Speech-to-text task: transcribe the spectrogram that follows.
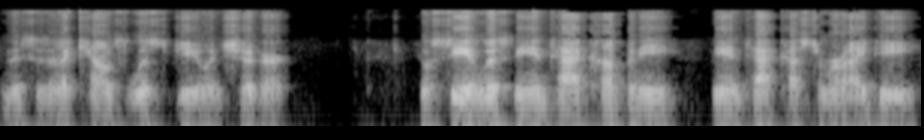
and this is an accounts list view in Sugar, you'll see it lists the Intacct company, the Intacct customer ID.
